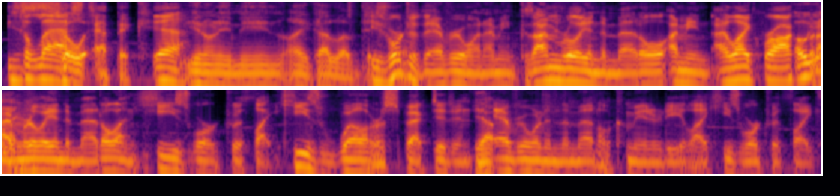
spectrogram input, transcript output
He's the last. so epic. Yeah. you know what I mean. Like I love. Dave He's worked Grohl. with everyone. I mean, because I'm really into metal. I mean, I like rock, Oh, but yeah. I'm really into metal, and he's worked with like he's well respected in Yep. everyone in the metal community. Like he's worked with like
